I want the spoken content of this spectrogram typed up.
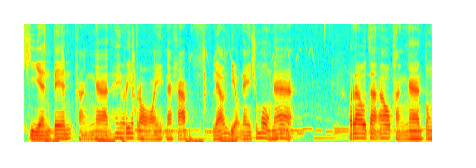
เขียนเป็นผังงานให้เรียบร้อยนะครับ แล้วเดี๋ยวในชั่วโมงหน้า เราจะเอาผังงานตรง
